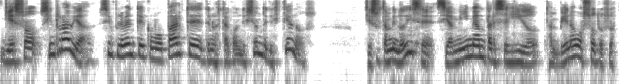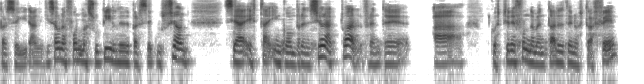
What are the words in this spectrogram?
y eso sin rabia, simplemente como parte de nuestra condición de cristianos. Jesús también lo dice, si a mí me han perseguido, también a vosotros os perseguirán. Quizá una forma sutil de persecución sea esta incomprensión actual frente a cuestiones fundamentales de nuestra fe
